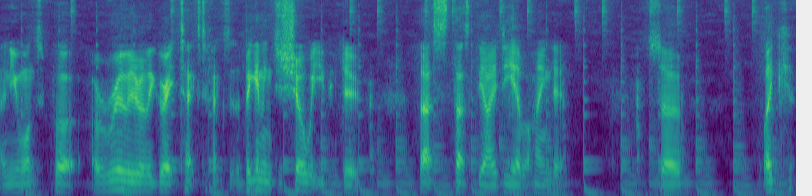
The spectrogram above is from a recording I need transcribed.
and you want to put a really really great text effects at the beginning to show what you can do. That's that's the idea behind it. So like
